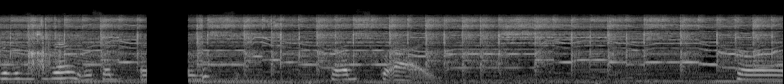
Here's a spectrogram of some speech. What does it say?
give it a friend, subscribe. So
